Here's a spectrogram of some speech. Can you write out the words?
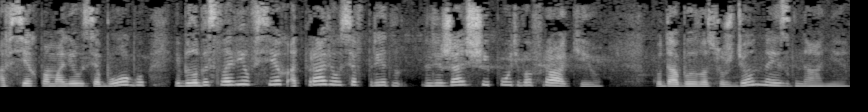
а всех помолился Богу и, благословил всех, отправился в предлежащий путь во Фракию, куда было сужденное изгнание.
